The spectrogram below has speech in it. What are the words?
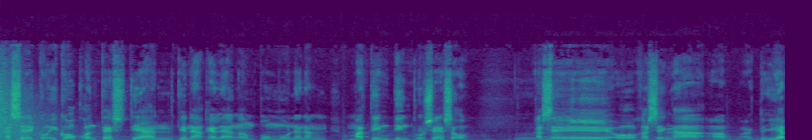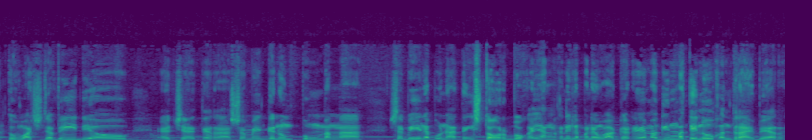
Kasi kung iko-contest yan, kinakailangan po muna ng matinding proseso. Kasi, oh, kasi nga, uh, you have to watch the video, etc. So may ganun pong mga, sabihin na po natin, istorbo. Kaya ang kanilang panawagan, eh maging matinukan driver.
